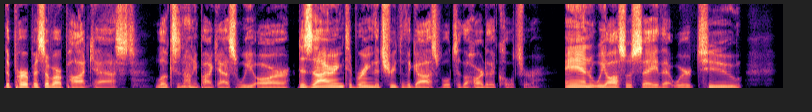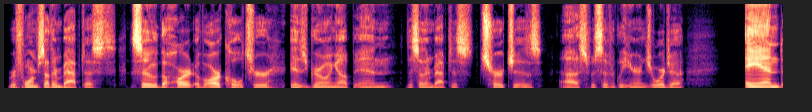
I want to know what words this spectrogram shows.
the purpose of our podcast, Locust and Honey podcast, we are desiring to bring the truth of the gospel to the heart of the culture, and we also say that we're two Reformed Southern Baptists. So the heart of our culture is growing up in the Southern Baptist churches, uh, specifically here in Georgia, and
